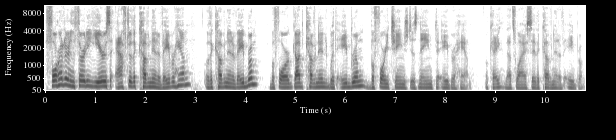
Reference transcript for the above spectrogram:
430 years after the covenant of Abraham, or the covenant of Abram before God covenanted with Abram before he changed his name to Abraham. Okay, that's why I say the covenant of Abram.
